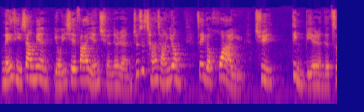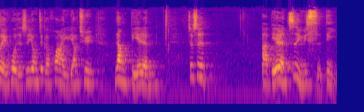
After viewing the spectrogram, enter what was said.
媒体上面有一些发言权的人，就是常常用这个话语去定别人的罪，或者是用这个话语要去让别人，就是把别人置于死地。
